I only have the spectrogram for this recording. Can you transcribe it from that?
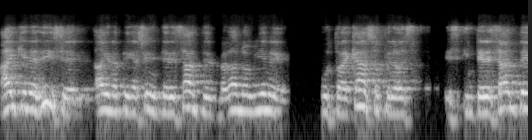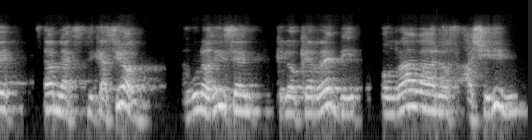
Hay quienes dicen, hay una aplicación interesante, en verdad no viene justo al caso, pero es, es interesante la explicación. Algunos dicen que lo que Rebbi honraba a los Ashirim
